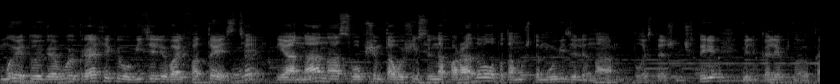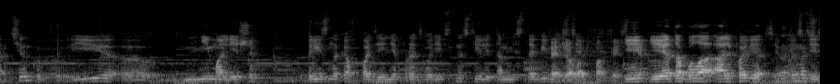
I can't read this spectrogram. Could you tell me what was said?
мы эту игровую графику увидели в альфа-тесте. И она нас, в общем-то, очень сильно порадовала, потому что мы увидели на PlayStation 4 великолепную картинку и э, ни малейших признаков падения производительности или там нестабильности. альфа-тесте. И, и это была альфа-версия, этом простите.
